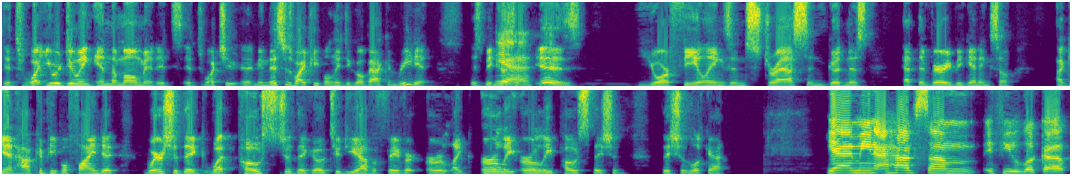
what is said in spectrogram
it's what you were doing in the moment. It's it's what you i mean this is why people need to go back and read it is because Yeah. it is your feelings and stress and goodness at the very beginning. So again how can people find it? Where should they what posts should they go to? Do you have a favorite or like early early posts they should they should look at? Yeah, I mean, I have some. If you look up,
